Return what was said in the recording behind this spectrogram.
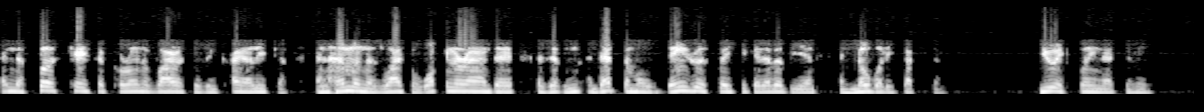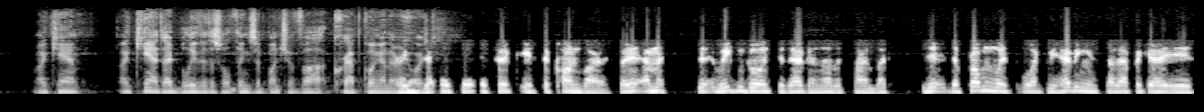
and the first case of coronavirus was in Khayelitsha and him and his wife were walking around there as if, and that's the most dangerous place you could ever be in, and nobody touched them. You explain that to me. I can't. I can't. I believe that this whole thing's a bunch of uh, crap going on there. Anyway, it's a, it's a, it's the con virus, but I'm we can go into that another time. But the, the problem with what we're having in South Africa is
